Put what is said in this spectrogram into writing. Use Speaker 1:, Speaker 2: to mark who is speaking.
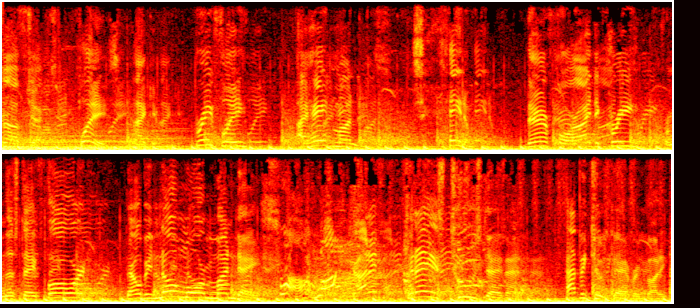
Speaker 1: subject. Please, thank you. Briefly, I hate Mondays. Hate them. Therefore, I decree from this day forward, there will be no more Mondays. What? Got it? Today is Tuesday, then. Happy Tuesday, everybody.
